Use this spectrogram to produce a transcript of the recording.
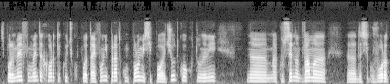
според мен в момента хората, които си купуват iPhone, правят компромиси повече, отколкото, нали, ако седнат двама да си говорят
